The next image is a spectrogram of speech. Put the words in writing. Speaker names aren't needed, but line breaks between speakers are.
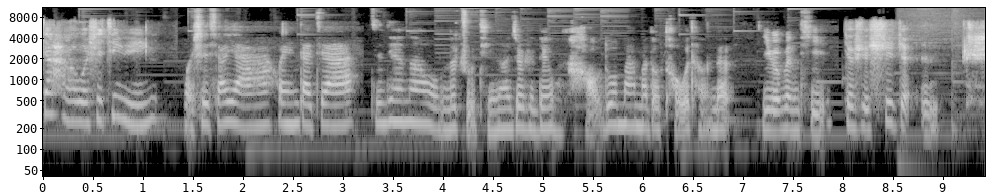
家好，我是静云，
我是小雅，欢迎大家。今天呢，我们的主题呢，就是令好多妈妈都头疼的一个问题，
就是湿疹。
